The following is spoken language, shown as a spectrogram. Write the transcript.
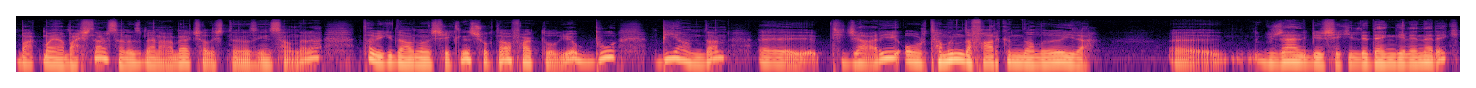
bakmaya başlarsanız beraber çalıştığınız insanlara tabii ki davranış şekliniz çok daha farklı oluyor. Bu bir yandan e, ticari ortamın da farkındalığıyla güzel bir şekilde dengelenerek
